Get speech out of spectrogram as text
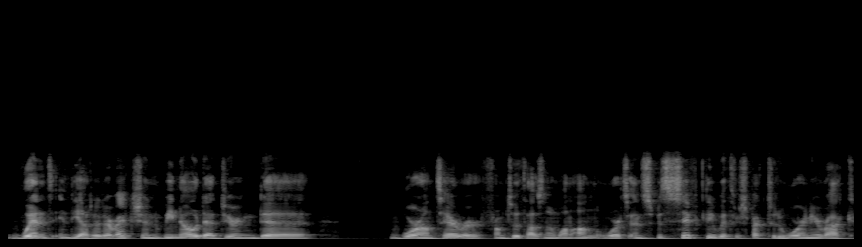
went in the other direction. We know that during the war on terror from 2001 onwards, and specifically with respect to the war in Iraq,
